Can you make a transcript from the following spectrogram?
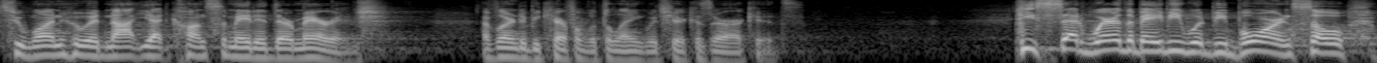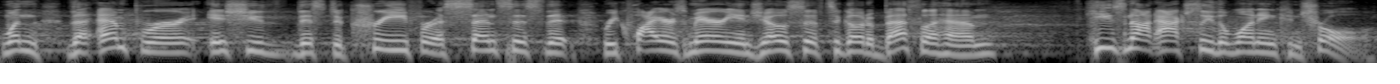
to one who had not yet consummated their marriage. I've learned to be careful with the language here because there are kids. He said where the baby would be born. So when the emperor issued this decree for a census that requires Mary and Joseph to go to Bethlehem, he's not actually the one in control.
